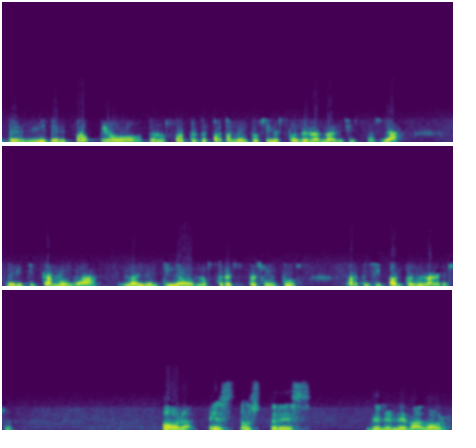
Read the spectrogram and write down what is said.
del, del propio de los propios departamentos y después del análisis pues ya verificamos la, la identidad de los tres presuntos participantes de la agresión. Ahora, estos tres del elevador,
